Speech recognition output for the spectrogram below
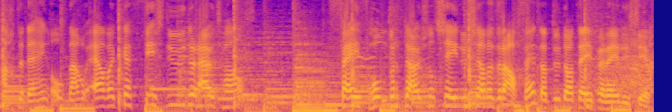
achter de hengel. Nou, elke vis die u eruit haalt, 500.000 zenuwcellen eraf, hè, dat u dat even realiseert.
